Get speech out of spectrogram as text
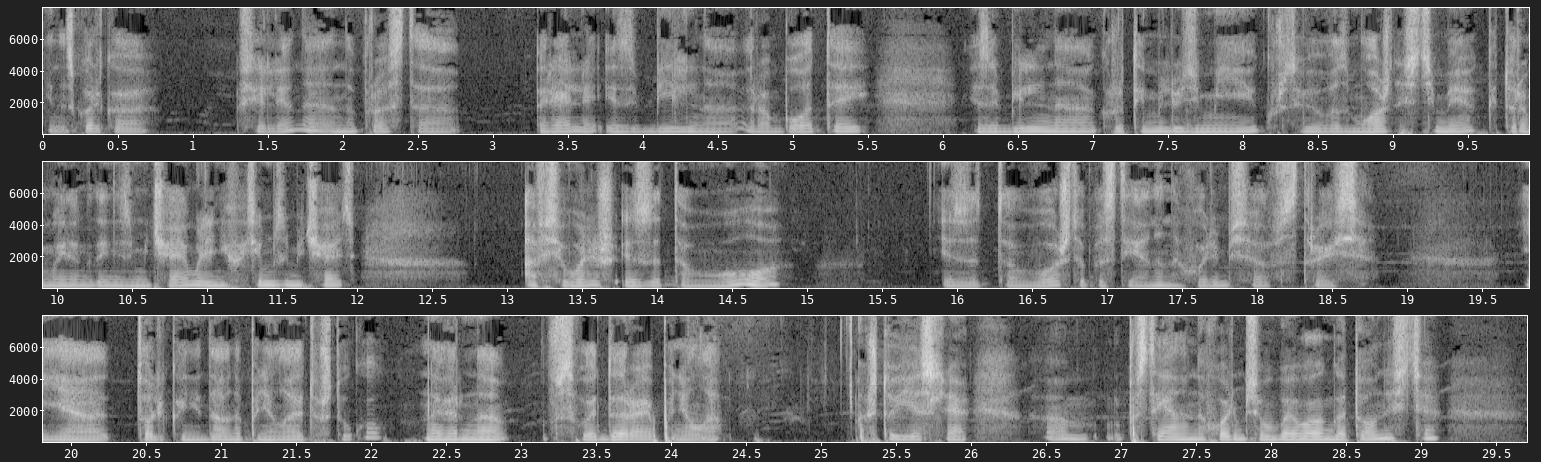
И насколько Вселенная, она просто реально изобильна работой, изобильна крутыми людьми, крутыми возможностями, которые мы иногда не замечаем или не хотим замечать, а всего лишь из-за того, из-за того, что постоянно находимся в стрессе. Я только недавно поняла эту штуку. Наверное, в свой дыра я поняла, что если э, постоянно находимся в боевой готовности,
